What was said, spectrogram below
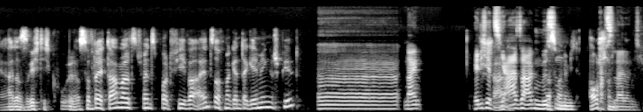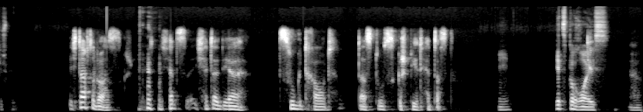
Ja, das ist richtig cool. Hast du vielleicht damals Transport Fever 1 auf Magenta Gaming gespielt? Äh, nein. Hätte ich jetzt Schade. ja sagen müssen. Das war nämlich auch schon. leider nicht gespielt. Ich dachte, du hast es gespielt. ich, ich hätte dir zugetraut, dass du es gespielt hättest. Jetzt bereue ich's. Ja.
